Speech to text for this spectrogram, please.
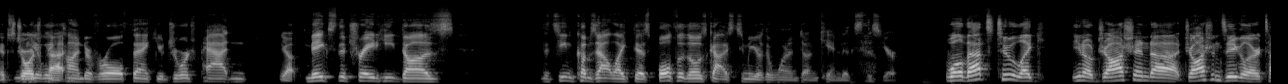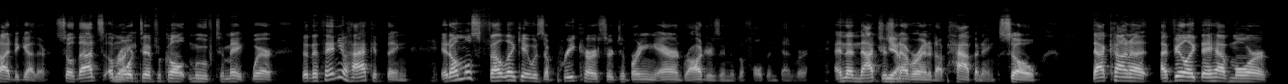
It's George Paton. kind of role. Thank you, George Paton. Yep. Makes the trade he does. The team comes out like this. Both of those guys to me are the one and done candidates this year. Well, that's too like you know Josh and uh, Josh and Ziegler are tied together, so that's a more difficult move to make. Where the Nathaniel Hackett thing, it almost felt like it was a precursor to bringing Aaron Rodgers into the fold in Denver, and then that just Yeah. never ended up happening. So that kind of I feel like they have more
